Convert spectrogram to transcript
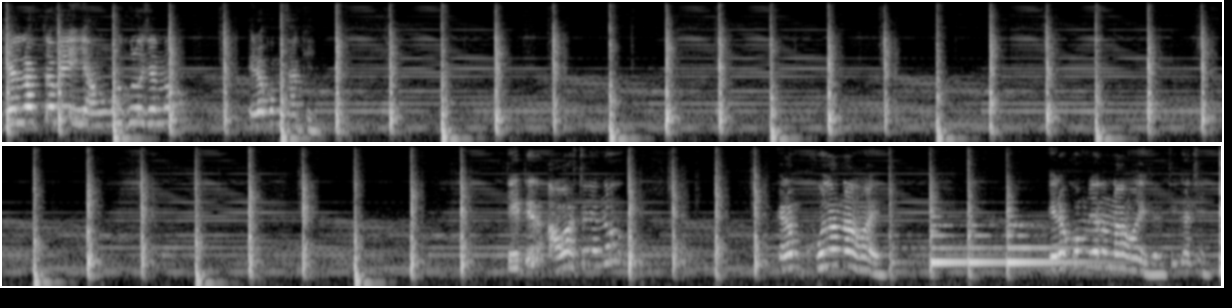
খেয়াল রাখতে হবে এই আঙ্গুলগুলো যেন এরকম থাকে। টেটের আওয়াজটা যেন এরকম খোলা না হয়। এরকম যেন না হয়ে যায়, ঠিক আছে?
